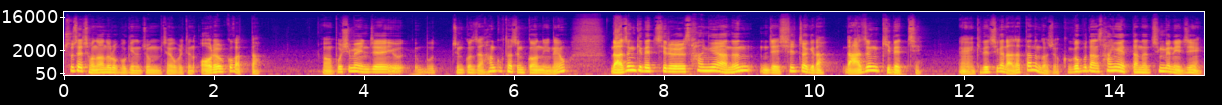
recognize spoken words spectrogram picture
추세 전환으로 보기는 좀 제가 볼 때는 어려울 것 같다. 어, 보시면 이제 뭐 증권사 한국타 증권이네요. 낮은 기대치를 상회하는 이제 실적이다. 낮은 기대치. 예, 기대치가 낮았다는 거죠. 그거보단 상회했다는 측면이지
